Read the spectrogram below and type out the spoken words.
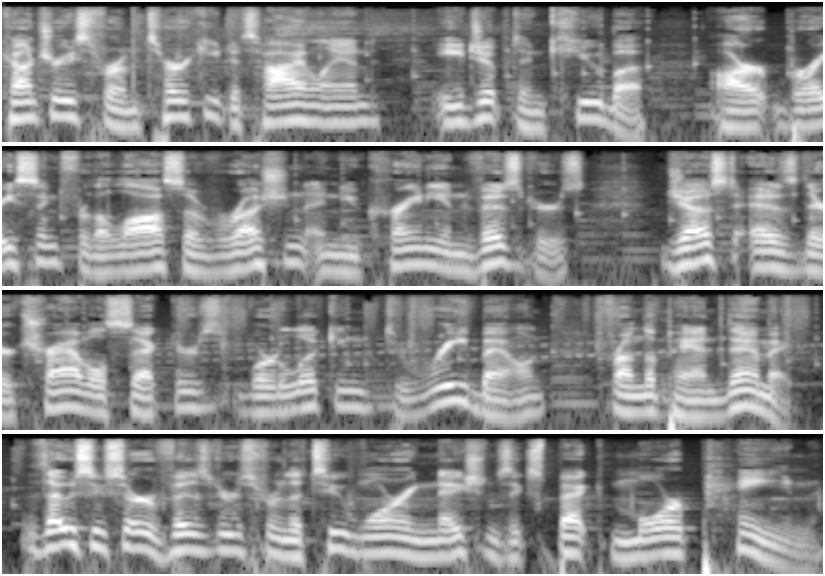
Countries from Turkey to Thailand, Egypt, and Cuba are bracing for the loss of Russian and Ukrainian visitors, just as their travel sectors were looking to rebound from the pandemic. Those who serve visitors from the two warring nations expect more pain.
